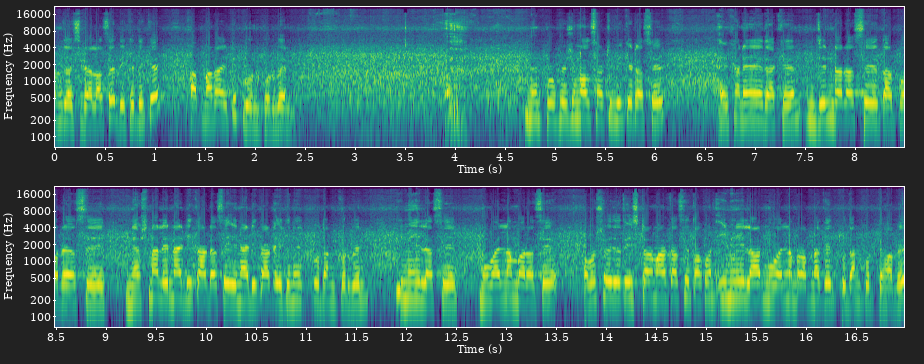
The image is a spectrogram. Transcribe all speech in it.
অনুযায়ী সিরিয়াল আছে, দেখে দেখে আপনারা এটি পূরণ করবেন। প্রফেশনাল সার্টিফিকেট আছে এখানে দেখেন জেন্ডার আছে, তারপরে আছে ন্যাশনাল এনআইডি কার্ড আছে এনআইডি কার্ড এখানে প্রদান করবেন। ইমেইল আছে মোবাইল নাম্বার আছে। অবশ্যই যেহেতু স্টার মার্ক আছে, তখন ইমেইল আর মোবাইল নাম্বার আপনাকে প্রদান করতে হবে।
